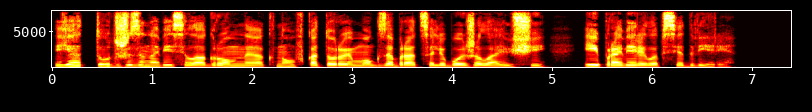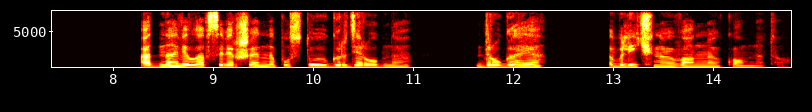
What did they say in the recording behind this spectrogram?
Я тут же занавесила огромное окно, в которое мог забраться любой желающий, и проверила все двери. Одна вела в совершенно пустую гардеробную, другая — в личную ванную комнату.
